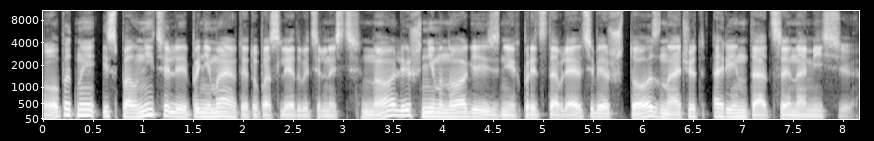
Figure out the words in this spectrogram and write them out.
Опытные исполнители понимают эту последовательность, но лишь немногие из них представляют себе, что значит ориентация на миссию.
